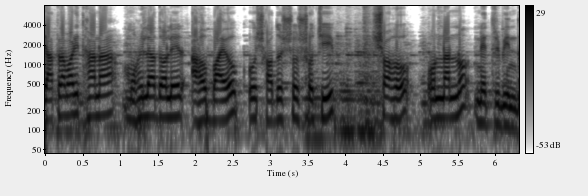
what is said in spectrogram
যাত্রাবাড়ি থানা মহিলা দলের আহ্বায়ক ও সদস্য সচিব সহ অন্যান্য নেতৃবৃন্দ।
